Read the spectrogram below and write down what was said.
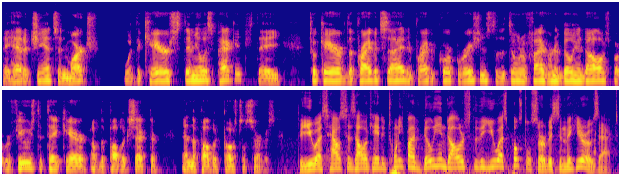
They had a chance in March with the CARES stimulus package. They took care of the private side and private corporations to the tune of $500 billion, but refused to take care of the public sector and the public postal service. The U.S. House has allocated $25 billion to the U.S. Postal Service in the HEROES Act,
